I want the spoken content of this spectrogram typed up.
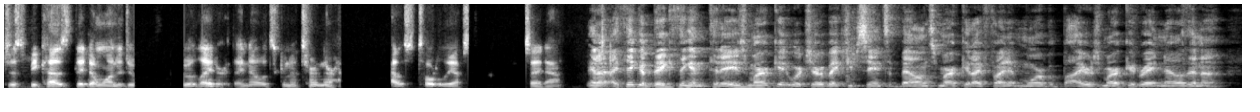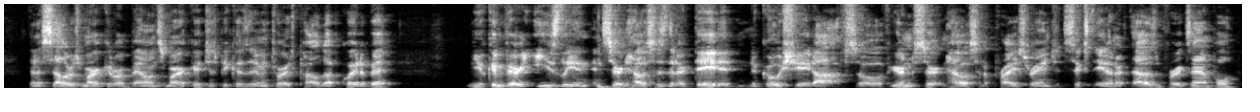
just because they don't want to do it later. They know it's going to turn their house totally upside down. And I think a big thing in today's market, which everybody keeps saying it's a balanced market, I find it more of a buyer's market right now than a than a seller's market or a balanced market, just because the inventory is piled up quite a bit. You can very easily, in, in certain houses that are dated, negotiate off. So if you're in a certain house in a price range at six to eight hundred thousand, for example,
